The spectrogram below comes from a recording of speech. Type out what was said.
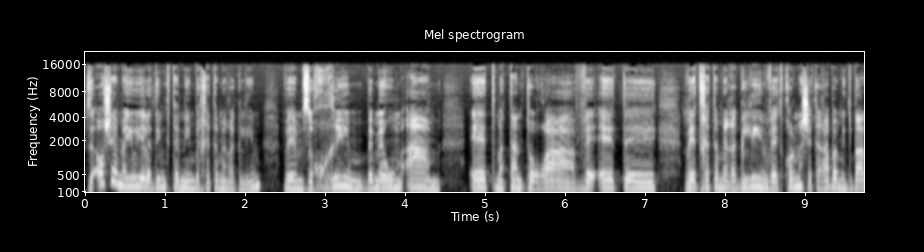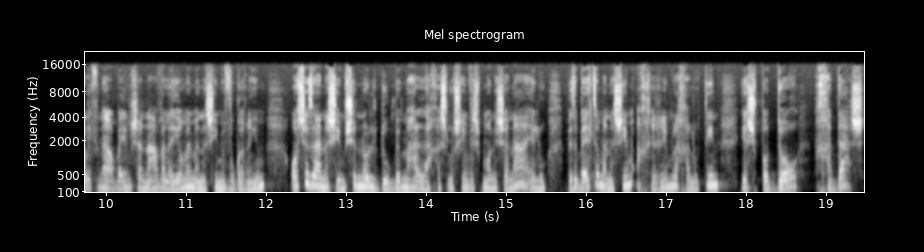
זה או שהם היו ילדים קטנים בחטא המרגלים, והם זוכרים במעומעם את מתן תורה ואת, אה, ואת חטא המרגלים ואת כל מה שקרה במדבר לפני 40 שנה, אבל היום הם אנשים מבוגרים, או שזה אנשים שנולדו במהלך ה-38 שנה האלו, וזה בעצם אנשים אחרים לחלוטין. יש פה דור חדש,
